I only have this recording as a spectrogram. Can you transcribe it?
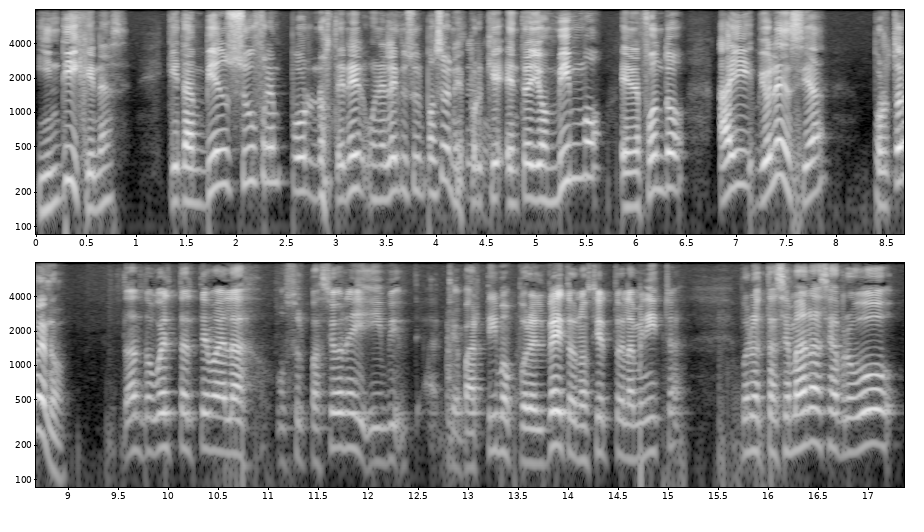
indígenas que también sufren por no tener una ley de usurpaciones, Sí, porque entre ellos mismos, en el fondo, hay violencia por terreno. Dando vuelta al tema de las usurpaciones y que partimos por el veto, ¿no es cierto?, de la ministra. Bueno, esta semana se aprobó,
